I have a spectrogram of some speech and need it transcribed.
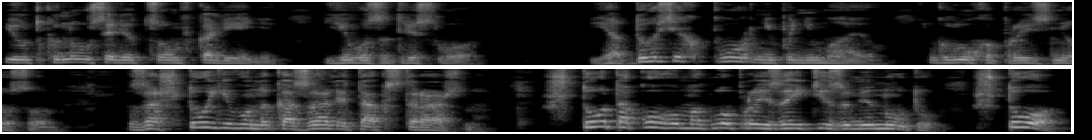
и уткнулся лицом в колени. Его затрясло. «Я до сих пор не понимаю», — глухо произнес он, — «за что его наказали так страшно? Что такого могло произойти за минуту? Что?»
